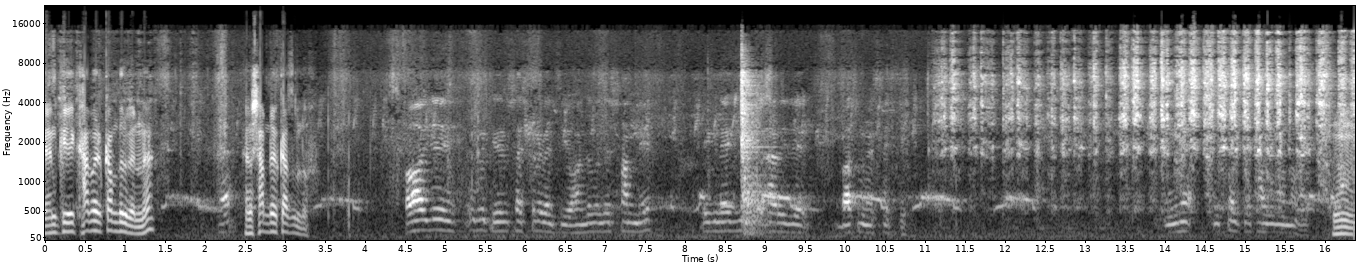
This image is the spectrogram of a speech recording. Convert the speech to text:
এখন কি খাবার কাম ধরবেন না? এখন সামনের কাজগুলো। হয় সামনে আর এই যে বাথরুমের সাইডে। হয়। হুম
